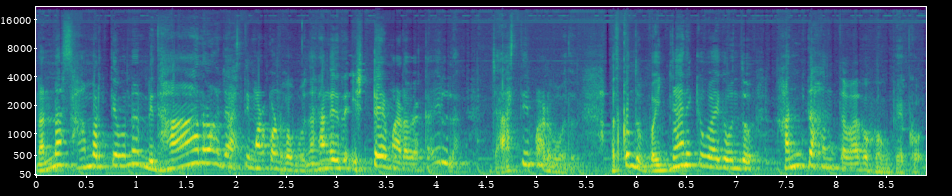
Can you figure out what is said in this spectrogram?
ನನ್ನ ಸಾಮರ್ಥ್ಯವನ್ನು ನಿಧಾನವಾಗಿ ಜಾಸ್ತಿ ಮಾಡ್ಕೊಂಡು ಹೋಗ್ಬೋದು. ನಾನು ಹಾಗಾದರೆ ಇಷ್ಟೇ ಮಾಡಬೇಕಾ? ಇಲ್ಲ. ಜಾಸ್ತಿ ಮಾಡ್ಬೋದು. ಅದಕ್ಕೊಂದು ವೈಜ್ಞಾನಿಕವಾಗಿ ಒಂದು ಹಂತ ಹಂತವಾಗಿ ಹೋಗಬೇಕು.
